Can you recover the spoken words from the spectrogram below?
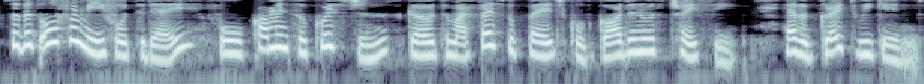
So that's all from me for today. For comments or questions, go to my Facebook page called Garden with Tracy. Have a great weekend.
